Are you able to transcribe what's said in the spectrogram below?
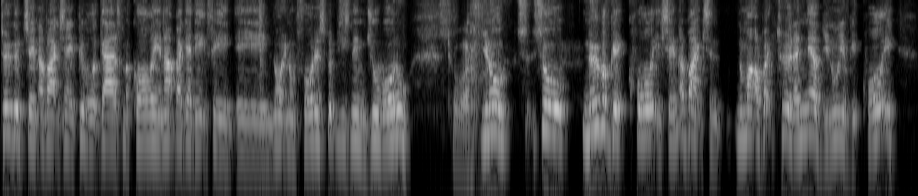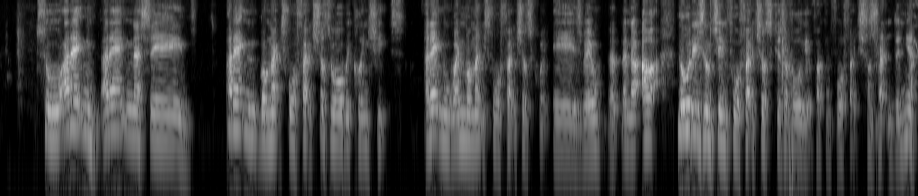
two good centre backs and people like Gareth McAuley and that big idiot for uh, Nottingham Forest, what was his name, Joe You know, so now we've got quality centre backs, and no matter what two are in there, you know you've got quality. So I reckon, I reckon this, uh, I reckon the next four fixtures will all be clean sheets. I reckon we'll win our next four fixtures uh, as well. And I, I, the only reason I'm saying four fixtures because I've only got fucking four fixtures written down here.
